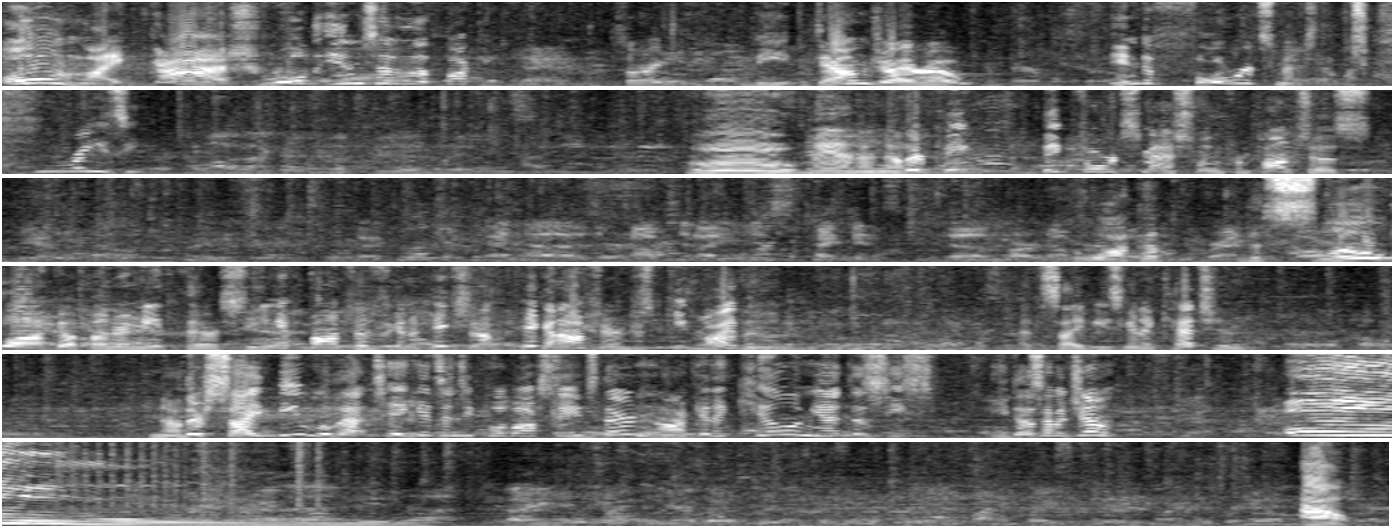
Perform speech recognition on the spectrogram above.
Oh my gosh! Rolled into the fucking. Sorry. The down gyro into forward smash. That was crazy. Oh man, another big, big forward smash swing from Panchos. The walk up, the slow walk up underneath there, seeing if Panchos is going to pick, pick an option or just keep vibing. That B's going to catch him. Another side B. Will that take it since he pulled off stage there? Not going to kill him yet. Does he? He does have a jump. Oh! Ow.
